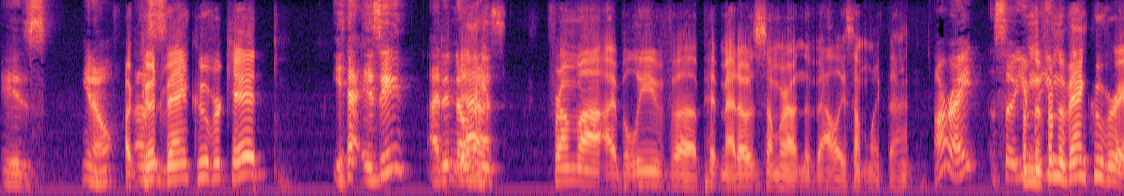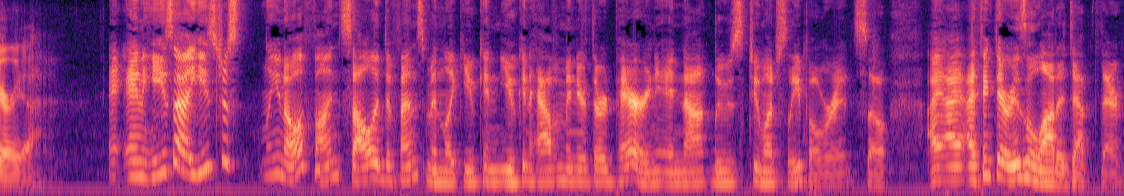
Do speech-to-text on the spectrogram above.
is, you know, a, a good Vancouver kid. Yeah, is he? I didn't know yeah, that from uh, I believe uh, Pitt Meadows, somewhere out in the valley, something like that. All right, so you from the, you, from the Vancouver area, and he's uh he's just you know a fine solid defenseman. Like you can you can have him in your third pair and, and not lose too much sleep over it. So I, I I think there is a lot of depth there.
